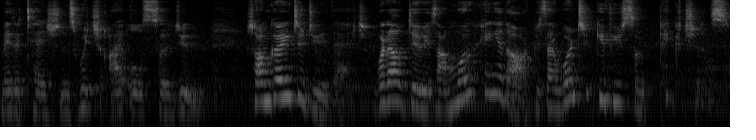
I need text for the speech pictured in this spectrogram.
meditations, which I also do. So I'm going to do that. What I'll do is I'm working it out because I want to give you some pictures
